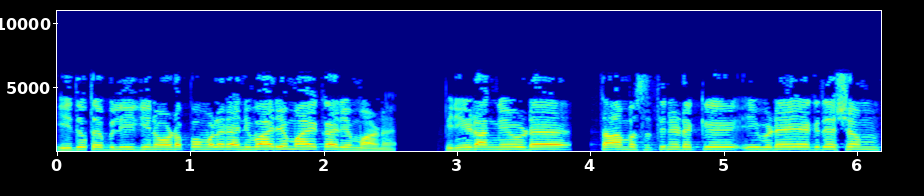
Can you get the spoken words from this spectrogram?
ഇത് തബ്ലീഗിനോടൊപ്പം വളരെ അനിവാര്യമായ കാര്യമാണ്. പിന്നീട് അങ്ങയുടെ താമസത്തിനിടയ്ക്ക് ഇവിടെ ഏകദേശം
